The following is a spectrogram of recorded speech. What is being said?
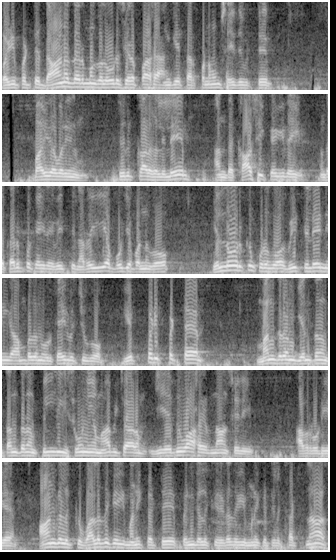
வழிபட்டு தான தர்மங்களோடு சிறப்பாக அங்கே தர்ப்பணமும் செய்துவிட்டு பைரவரின் திருக்கால்களிலே அந்த காசி கயிறை அந்த கருப்பு கயிறை வைத்து நிறைய பூஜை பண்ணுங்கோ. எல்லோருக்கும் கொடுங்கோ. வீட்டிலே நீங்கள் ஐம்பது நூறு கயிறு வச்சுக்கோ எப்படிப்பட்ட மந்திரம் எந்திரம் தந்திரம் பில்லி சூனியம் ஆபிச்சாரம் எதுவாக இருந்தாலும் சரி அவருடைய ஆண்களுக்கு வலது கை மணிக்கட்டு பெண்களுக்கு இடது கை மணிக்கட்டில் கட்டினால்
